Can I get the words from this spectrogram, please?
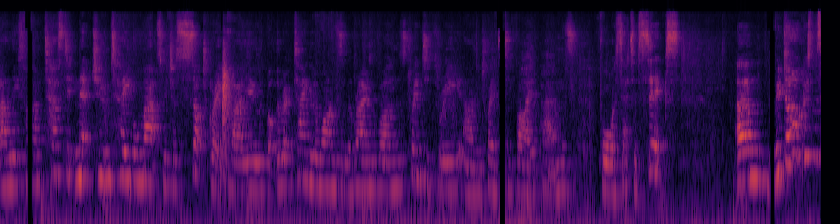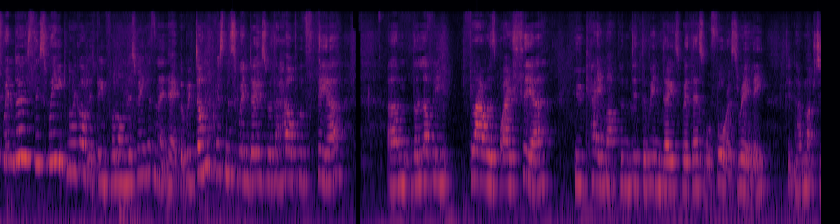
and these fantastic Neptune table mats, which are such great value. We've got the rectangular ones and the round ones, 23 and 25 pounds for a set of six. Um, we've done our Christmas windows this week. My God, it's been full on this week, isn't it, Nick? But we've done the Christmas windows with the help of Thea, um, the lovely flowers by Thea, who came up and did the windows with us, well, for us really. Didn't have much to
